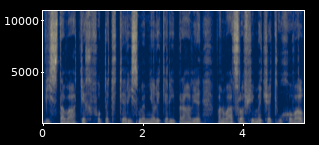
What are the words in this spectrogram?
výstava těch fotek, který jsme měli, který právě pan Václav Šimeček uchoval,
